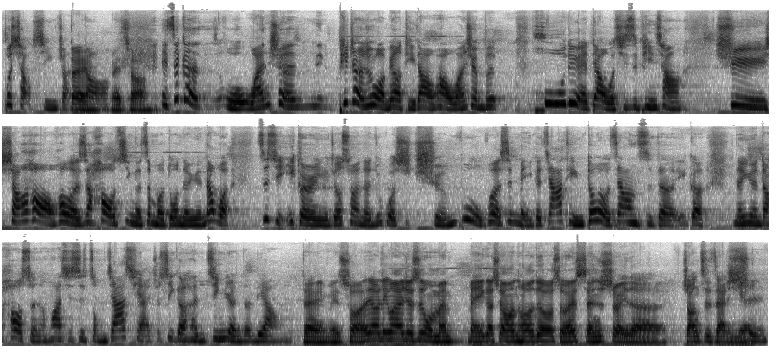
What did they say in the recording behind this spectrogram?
不小心转对到，。没错。哎、这个我完全你，Peter 如果没有提到的话，我完全不忽略掉。我其实平常去消耗或者是耗尽了这么多能源，那我自己一个人也就算了。如果是全部或者是每一个家庭都有这样子的一个能源的耗损的话，其实总加起来就是一个很惊人的量。对，没错。要另外就是我们每一个水龙头都有所谓省水的装置在里面，是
